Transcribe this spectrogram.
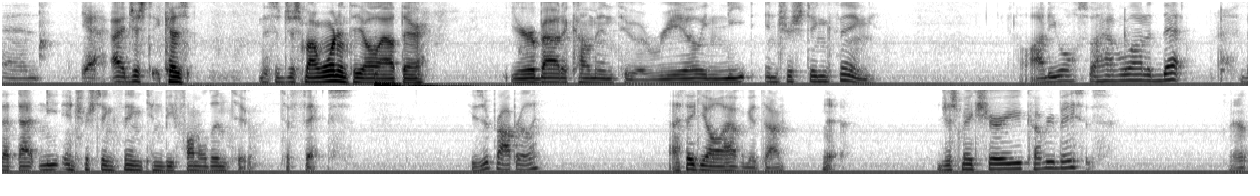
And yeah, I just because this is just my warning to y'all out there. You're about to come into a really neat, interesting thing. A lot of you also have a lot of debt that that neat, interesting thing can be funneled into to fix. Use it properly. I think y'all have a good time. Yeah. Just make sure you cover your bases. Yep.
